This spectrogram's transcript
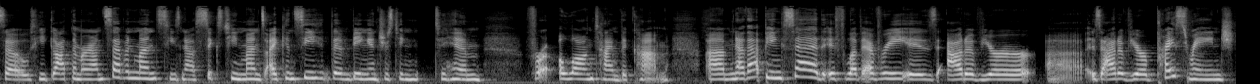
So he got them around seven months. He's now 16 months. I can see them being interesting to him for a long time to come. Um, now that being said, if Lovevery is out of your uh, is out of your price range,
